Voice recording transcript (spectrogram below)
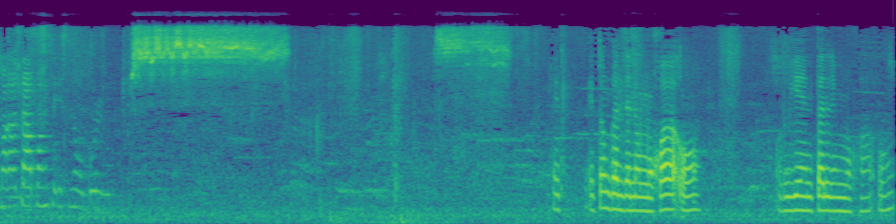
maatapang si Snowball. Et, itong ganda ng mukha, oh. Oriental yung mukha, oh.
